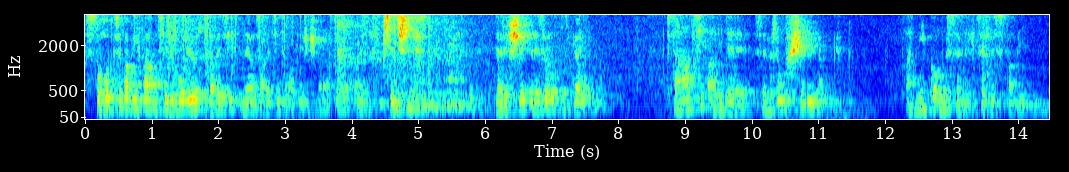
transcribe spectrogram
Z toho třeba bych vám si dovolil zarecit, ne zarecitovat, ježišmarja, ale přečíst verše, které se ho týkají. Ptáci a lidé zemřou všelijak a nikomu se nechce ze stavení.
